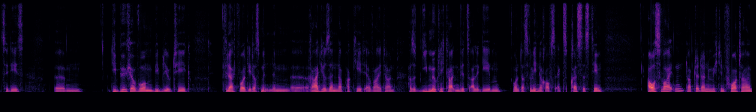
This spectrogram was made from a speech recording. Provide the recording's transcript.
CDs, ähm, die Bücherwurm-Bibliothek. Vielleicht wollt ihr das mit einem äh, Radiosender-Paket erweitern. Also die Möglichkeiten wird es alle geben. Und das will ich noch aufs Express-System ausweiten. Da habt ihr dann nämlich den Vorteil,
